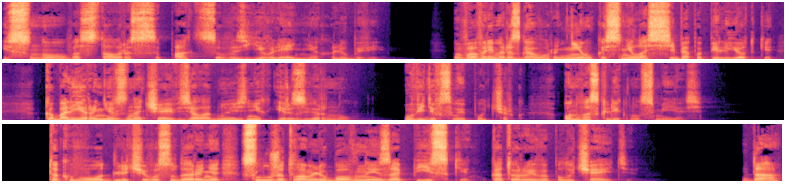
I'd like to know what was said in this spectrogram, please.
и снова стал рассыпаться в изъявлениях любви. Во время разговора немка сняла с себя попельотки, кабальера невзначай взял одну из них и развернул. Увидев свой подчерк, он воскликнул, смеясь. «Так вот для чего, сударыня, служат вам любовные записки, которые вы получаете». «Да,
